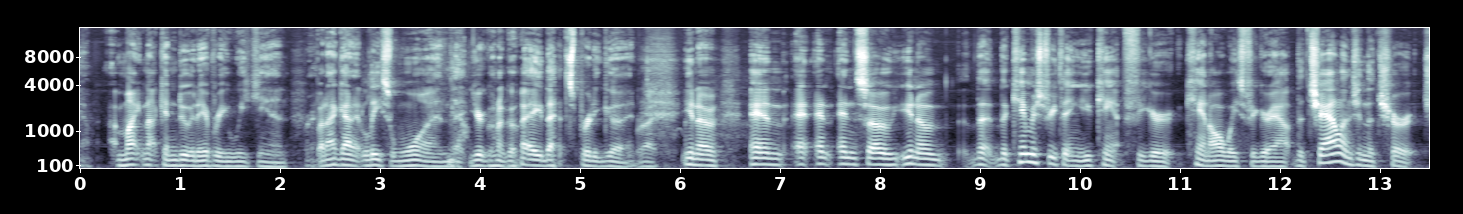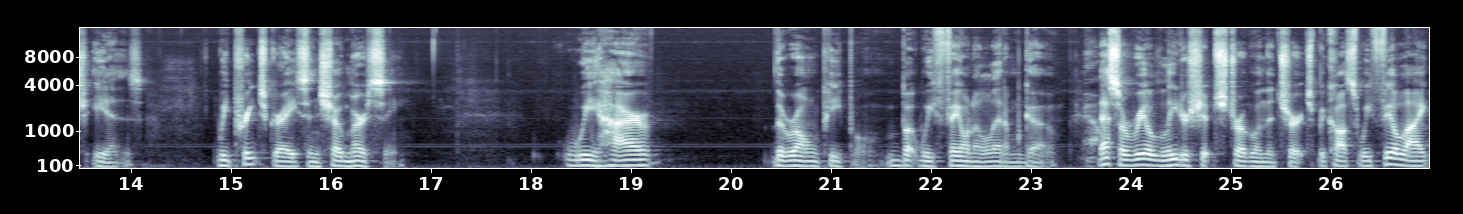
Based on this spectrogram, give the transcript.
Yeah. I might not can do it every weekend, right. but I got at least one that yeah. you're going to go, hey, that's pretty good. Right. You know, and and and so you know the the chemistry thing you can't figure can't always figure out. The challenge in the church is we preach grace and show mercy. We hire the wrong people, but we fail to let them go. Yeah. That's a real leadership struggle in the church because we feel like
